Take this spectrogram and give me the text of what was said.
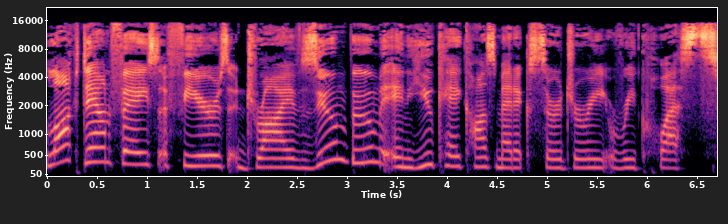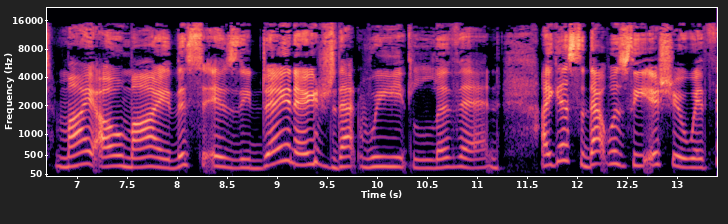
Lockdown face fears drive Zoom boom in UK cosmetic surgery requests. My oh my, this is the day and age that we live in. I guess that was the issue with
